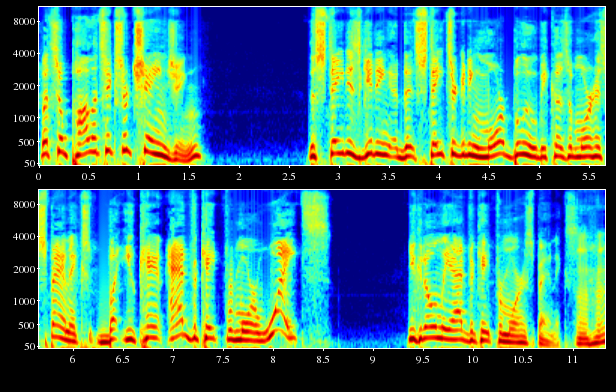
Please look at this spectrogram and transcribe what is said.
But so politics are changing. The state is getting the states are getting more blue because of more Hispanics, but you can't advocate for more whites. You can only advocate for more Hispanics. Mm-hmm.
